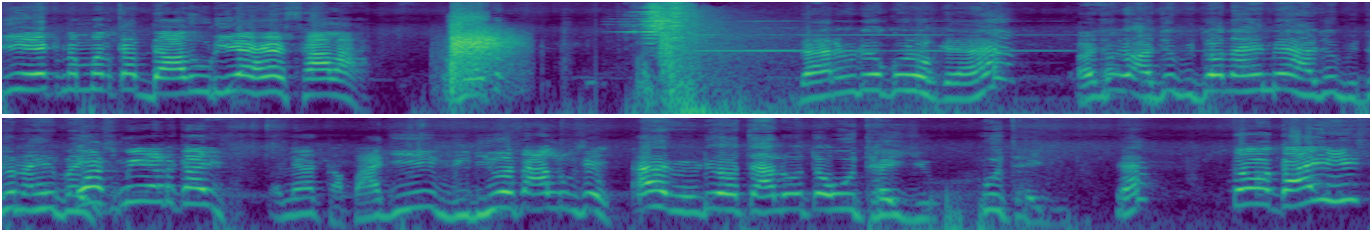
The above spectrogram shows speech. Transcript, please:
ये एक नंबर का दारूडिया है साला દારૂડિયો કોનો કે હે હજુ હજુ બીજો નહીં મેં હજુ બીજો નહીં પાંચ ભાઈ મિનિટ ગાઈસ એટલે કપાજી વિડીયો ચાલુ છે આ વિડીયો ચાલુ તો હું થઈ ગયું હું થઈ ગયું હે तो गाइस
